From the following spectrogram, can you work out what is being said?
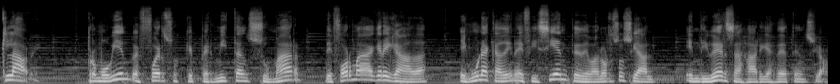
clave, promoviendo esfuerzos que permitan sumar de forma agregada en una cadena eficiente de valor social en diversas áreas de atención.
